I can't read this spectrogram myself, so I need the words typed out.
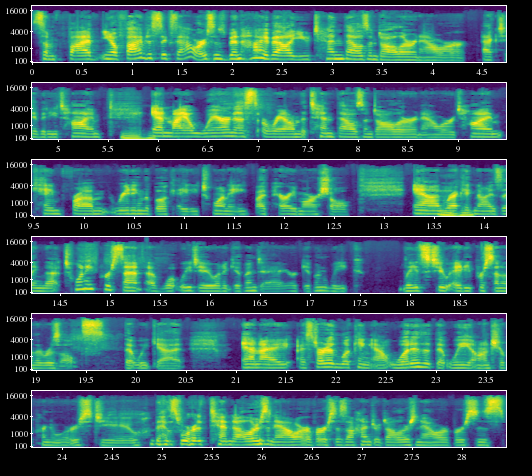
some five, you know, five to six hours has been high value, $10,000 an hour activity time. Mm-hmm. And my awareness around the $10,000 an hour time came from reading the book 80 20 by Perry Marshall and mm-hmm. recognizing that 20% of what we do in a given day or given week leads to 80% of the results that we get and I, I started looking at what is it that we entrepreneurs do that's worth $10 an hour versus $100 an hour versus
